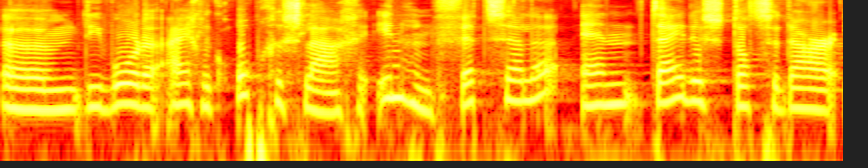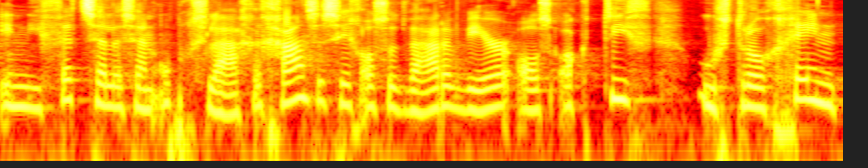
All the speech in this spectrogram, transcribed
Um, die worden eigenlijk opgeslagen in hun vetcellen. En tijdens dat ze daar in die vetcellen zijn opgeslagen, gaan ze zich als het ware weer als actief oestrogeen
